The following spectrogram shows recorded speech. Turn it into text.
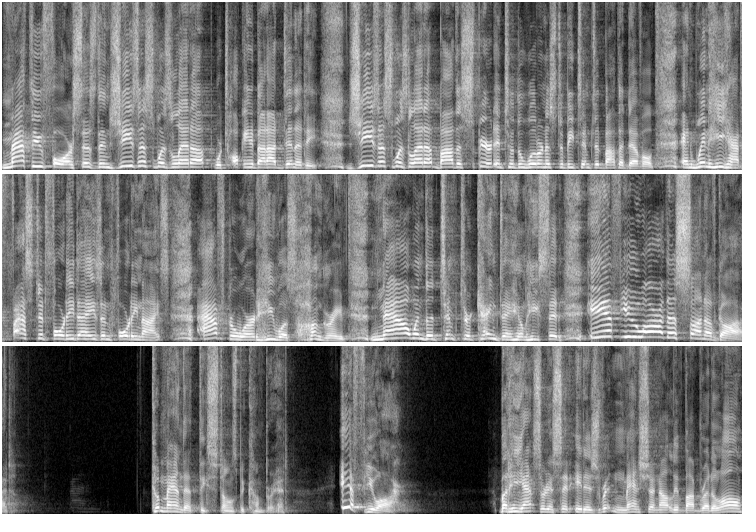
Matthew 4 says, Then Jesus was led up. We're talking about identity. Jesus was led up by the Spirit into the wilderness to be tempted by the devil. And when he had fasted 40 days and 40 nights, afterward he was hungry. Now, when the tempter came to him, he said, If you are the Son of God, command that these stones become bread. If you are. But he answered and said, It is written, man shall not live by bread alone,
